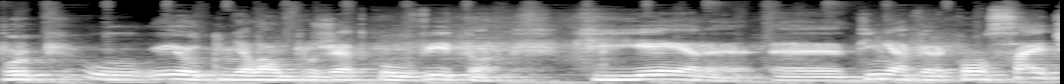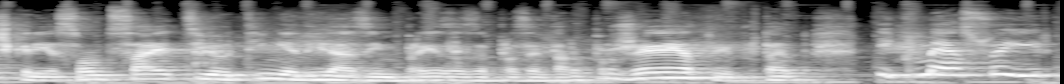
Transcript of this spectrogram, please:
porque eu tinha lá um projeto com o Vitor que era, uh, tinha a ver com sites, criação de sites, e eu tinha de ir às empresas apresentar o projeto, e portanto, e começo a ir.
